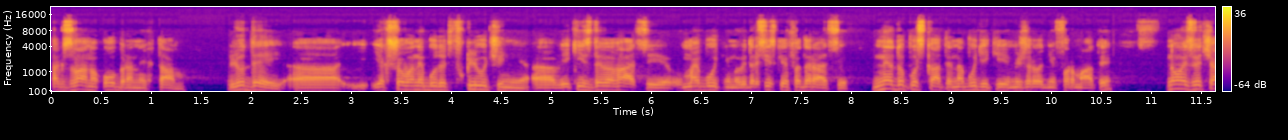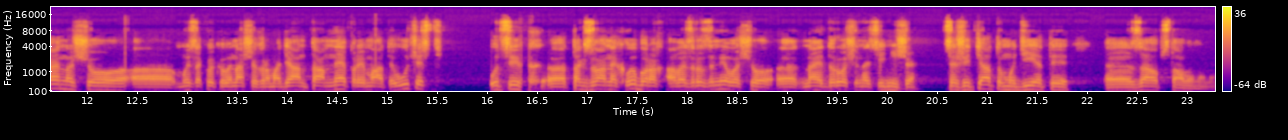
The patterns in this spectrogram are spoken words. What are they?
так звано обраних там людей, якщо вони будуть включені в якісь делегації в майбутньому від Російської Федерації, не допускати на будь-які міжнародні формати. Ну і звичайно, що ми закликали наших громадян там не приймати участь у цих так званих виборах, але зрозуміло, що найдорожче, найцінніше це життя, тому діяти за обставинами.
